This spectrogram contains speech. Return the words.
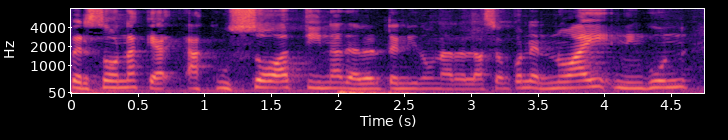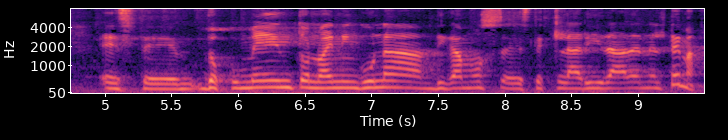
persona que acusó a Tina de haber tenido una relación con él. No hay ningún este documento, no hay ninguna, digamos, este claridad en el tema.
